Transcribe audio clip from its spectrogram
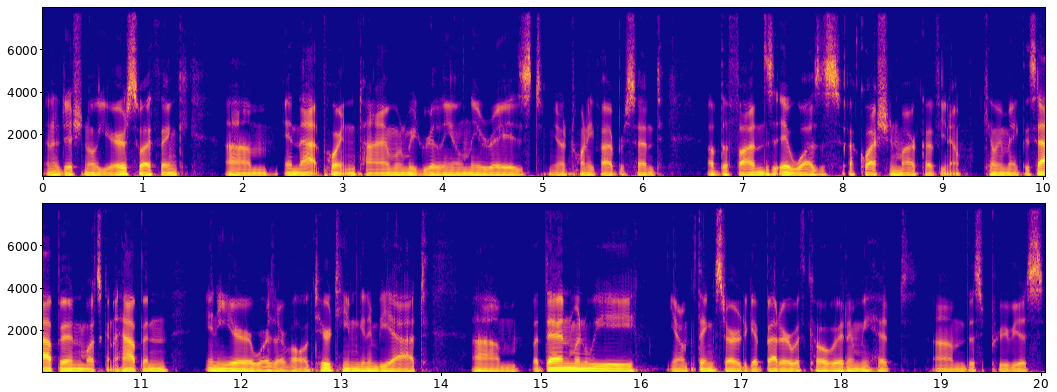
an additional year. So I think um, in that point in time, when we'd really only raised you know 25% of the funds, it was a question mark of you know can we make this happen? What's going to happen in a year? Where's our volunteer team going to be at? Um, but then when we, you know, things started to get better with COVID and we hit um, this previous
